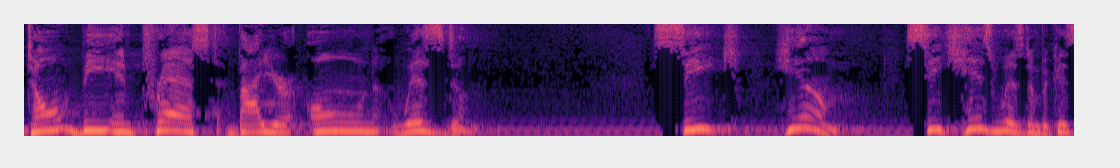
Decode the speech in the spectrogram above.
Don't be impressed by your own wisdom. Seek Him. Seek His wisdom because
